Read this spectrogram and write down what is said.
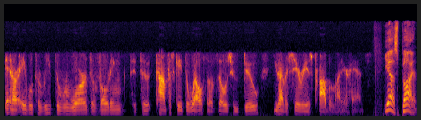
and are able to reap the rewards of voting to, to, confiscate the wealth of those who do, you have a serious problem on your hands. Yes, but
